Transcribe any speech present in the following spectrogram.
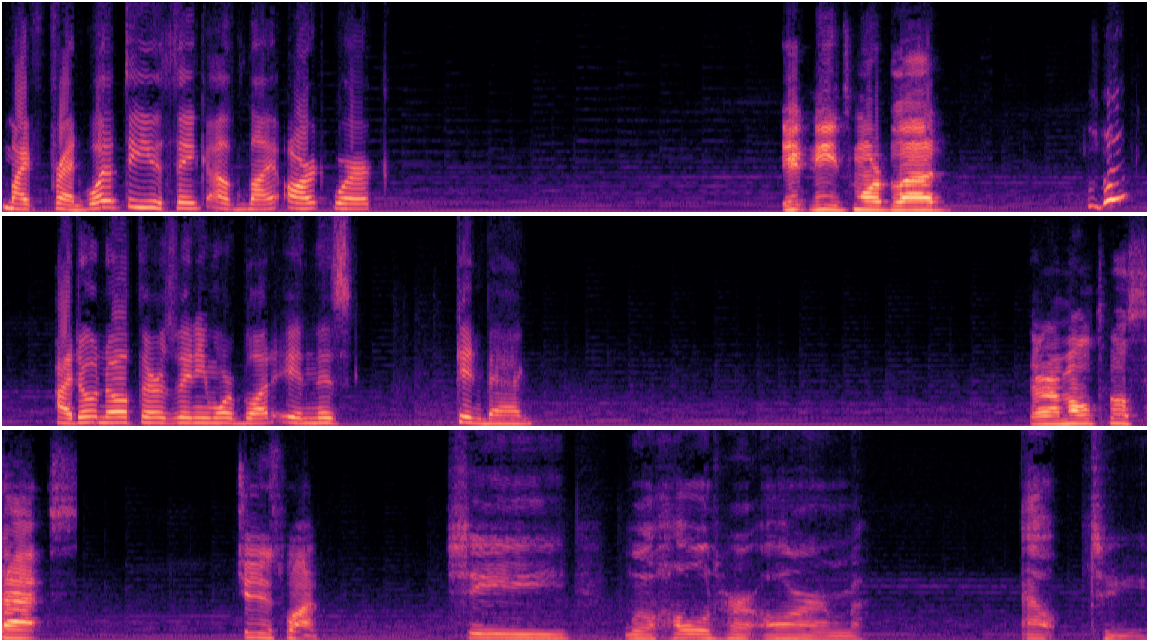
My friend, what do you think of my artwork? It needs more blood. I don't know if there's any more blood in this skin bag. There are multiple sacks. Choose one. She will hold her arm out to you.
